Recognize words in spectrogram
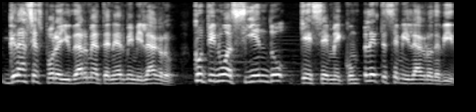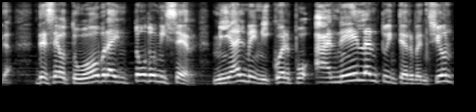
gracias por ayudarme a tener mi milagro. Continúa haciendo que se me complete ese milagro de vida. Deseo tu obra en todo mi ser. Mi alma y mi cuerpo anhelan tu intervención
